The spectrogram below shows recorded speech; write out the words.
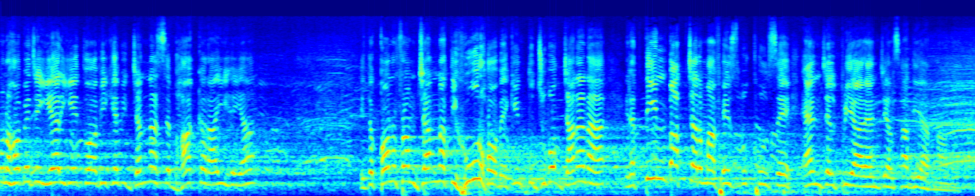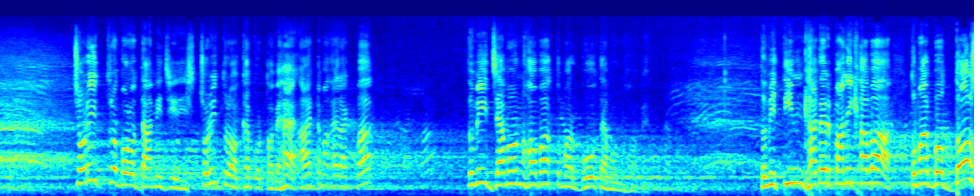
মনে হবে যে, ইয়ার ইয়ে তো আভি খেবি জান্নাত সে ভাগ কর আই হে ইয়ার। এ তো কনফার্ম জান্নাতি হুর হবে, কিন্তু যুবক জানে না এটা তিন বাচ্চার মা ফেসবুক খুলছে, অ্যাঞ্জেল প্রিয়া অ্যাঞ্জেল সাদিয়ার নামে। চরিত্র বড় দামি জিনিস চরিত্র রক্ষা করতে হবে হ্যাঁ আরেকটা মাথায় রাখবা তুমি যেমন হবা তোমার বউ তেমন হবে তুমি তিন ঘাটের পানি খাবা তোমার বউ দশ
